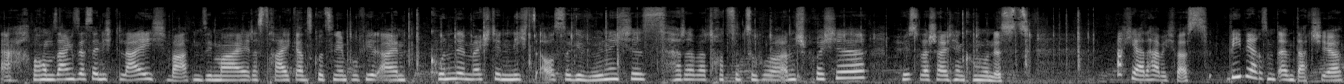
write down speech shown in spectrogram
Ach, warum sagen Sie das denn nicht gleich? Warten Sie mal, das trage ich ganz kurz in Ihr Profil ein. Kunde möchte nichts Außergewöhnliches, hat aber trotzdem zu hohe Ansprüche. Höchstwahrscheinlich ein Kommunist. Ach ja, da habe ich was. Wie wäre es mit einem Dacia?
